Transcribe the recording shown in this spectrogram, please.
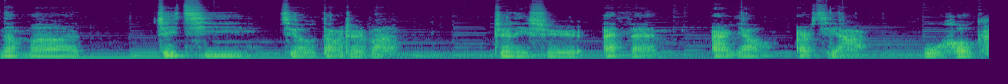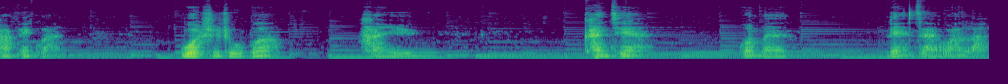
那么。这期就到这儿吧，这里是 FM 二幺二七二午后咖啡馆，我是主播韩语，看见我们连载完了。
